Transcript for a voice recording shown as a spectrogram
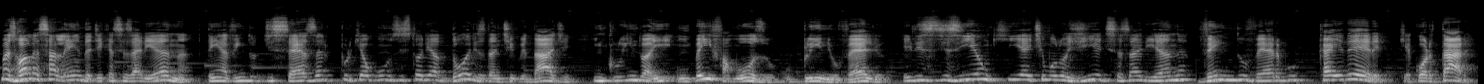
Mas rola essa lenda de que a cesariana tenha vindo de César porque alguns historiadores da antiguidade, incluindo aí um bem famoso, o Plínio Velho, eles diziam que a etimologia de cesariana vem do verbo caedere, que é cortar,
